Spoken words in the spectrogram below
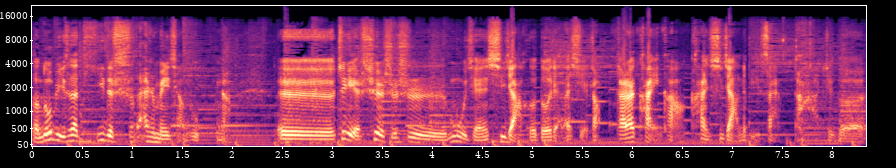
很多比赛踢的实在是没强度，你看。呃，这也确实是目前西甲和德甲的写照。大家看一看啊，看西甲的比赛啊，这个，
